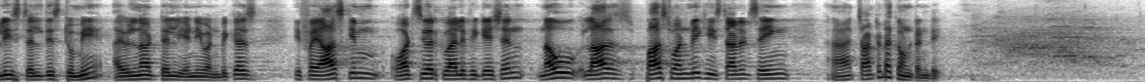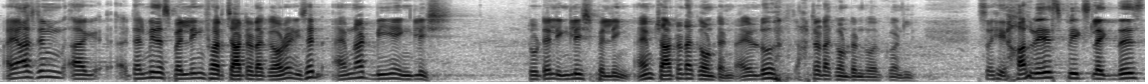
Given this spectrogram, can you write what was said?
Please tell this to me. I will not tell anyone because if I ask him what's your qualification, now last past one week he started saying uh, chartered accountant. I asked him, uh, tell me the spelling for chartered accountant. He said, I am not BA English to tell English spelling. I am chartered accountant. I will do chartered accountant work only. So he always speaks like this,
